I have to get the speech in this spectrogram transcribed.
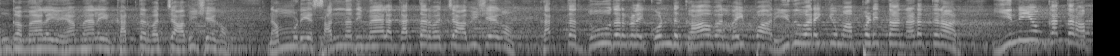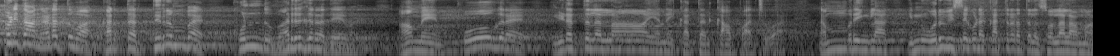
உங்கள் மேலையும் என் மேலையும் கர்த்தர் வச்ச அபிஷேகம். நம்முடைய சன்னதி மேலே கர்த்தர் வச்ச அபிஷேகம். கர்த்தர் தூதர்களை கொண்டு காவல் வைப்பார். இதுவரைக்கும் அப்படித்தான் நடத்தினார். இனியும் கர்த்தர் அப்படித்தான் நடத்துவார். கர்த்தர் திரும்ப கொண்டு வருகிற தேவன். ஆமேன். போகிற இடத்துலெல்லாம் என்னை கத்தர் காப்பாற்றுவார். நம்புறீங்களா? இன்னும் ஒரு விஷயம் கூட கத்திரிடத்துல சொல்லலாமா?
